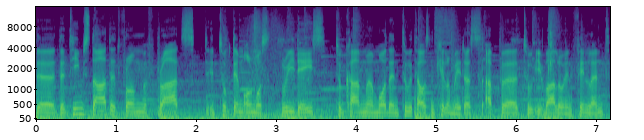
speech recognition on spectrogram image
The, the team started from Graz. It took them almost three days to come uh, more than 2,000 kilometers up uh, to Ivalo in Finland.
